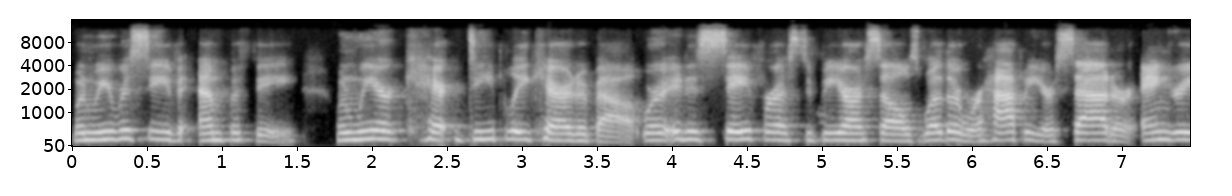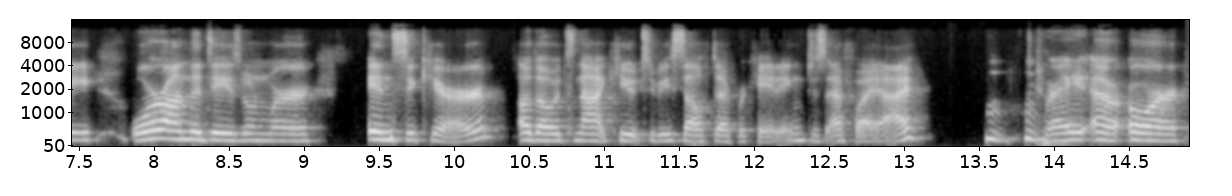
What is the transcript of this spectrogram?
when we receive empathy, when we are care- deeply cared about, where it is safe for us to be ourselves, whether we're happy or sad or angry, or on the days when we're insecure, although it's not cute to be self deprecating, just FYI. right? Or, or,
